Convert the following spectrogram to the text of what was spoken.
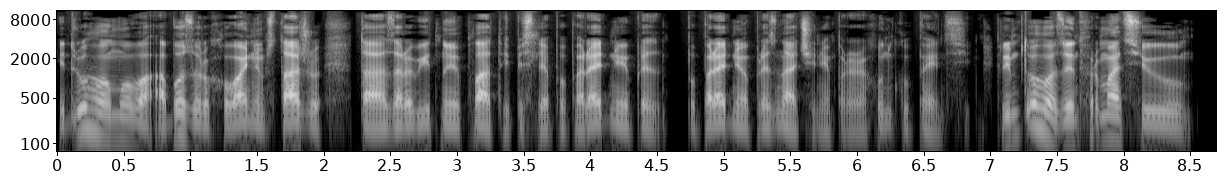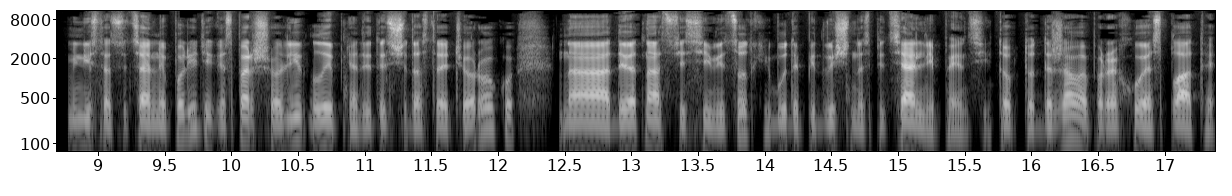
і друга умова або з урахуванням стажу та заробітної плати після попередньої попереднього призначення перерахунку пенсії. Крім того, за інформацією. Міністра соціальної політики з 1 ліп- липня 2023 року на 19,7% буде підвищено спеціальні пенсії, тобто держава перерахує сплати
